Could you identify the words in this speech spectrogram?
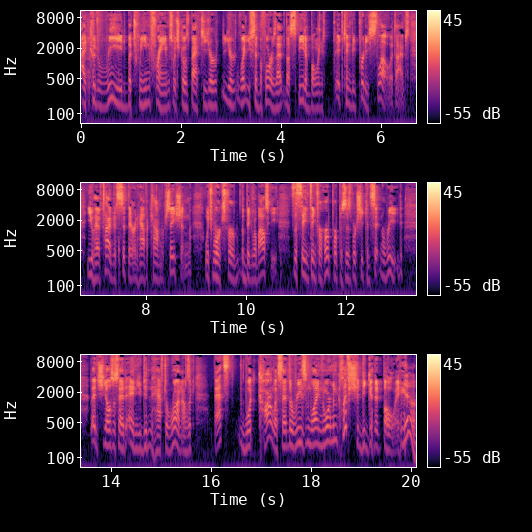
I could read between frames, which goes back to your, your what you said before is that the speed of bowling it can be pretty slow at times. You have time to sit there and have a conversation, which works for the Big Lebowski. It's the same thing for her purposes, where she can sit and read. And she also said, and you didn't have to run. I was like, that's what Carla said. The reason why Norman Cliff should be good at bowling. yeah.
